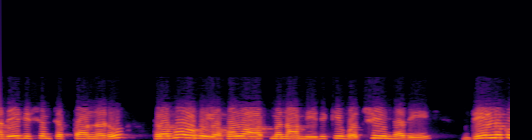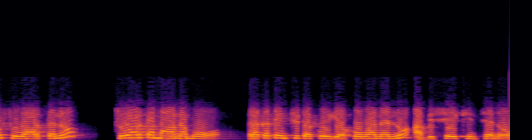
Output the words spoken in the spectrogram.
అదే విషయం చెప్తా ఉన్నాడు. ప్రభు ఒక యహోవ ఆత్మ నా మీదికి వచ్చి ఉన్నది. దీనులకు సువార్తను సువార్తమానము ప్రకటించుటకు యహోవనను అభిషేకించను.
